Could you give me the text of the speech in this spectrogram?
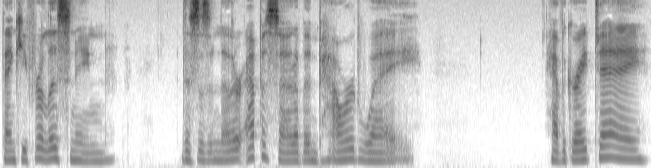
Thank you for listening. This is another episode of Empowered Way. Have a great day.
